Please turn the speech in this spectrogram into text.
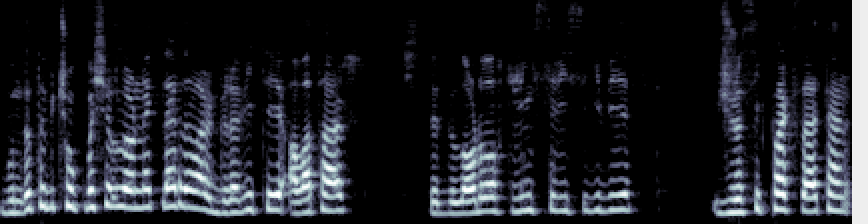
Bunda tabii çok başarılı örnekler de var. Gravity, Avatar, işte The Lord of the Rings serisi gibi. Jurassic Park zaten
